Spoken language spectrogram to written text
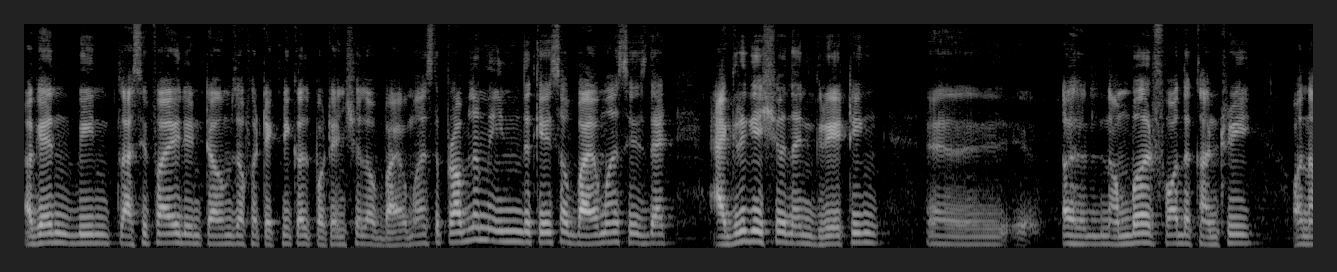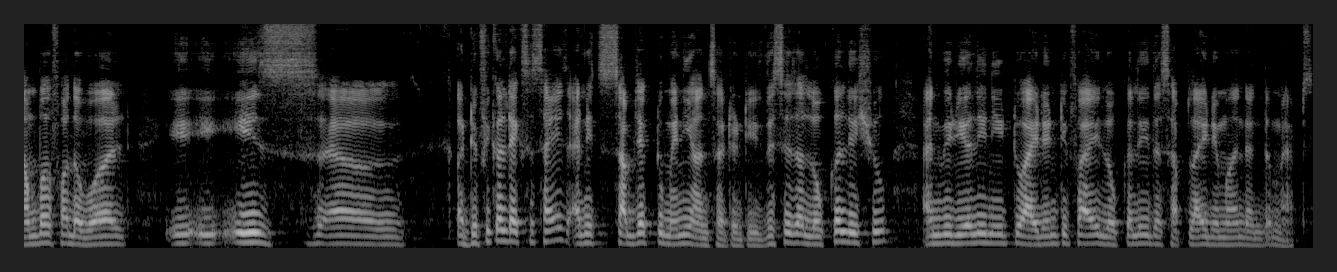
again been classified in terms of a technical potential of biomass. The problem in the case of biomass is that aggregation and grating uh, a number for the country or number for the world is uh, a difficult exercise and it's subject to many uncertainties. This is a local issue and we really need to identify locally the supply demand and the maps.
